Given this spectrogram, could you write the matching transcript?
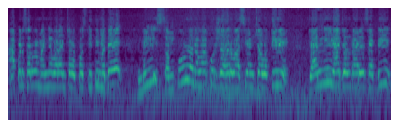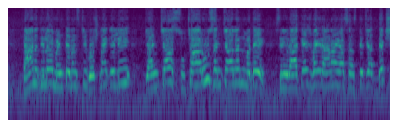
आपण सर्व मान्यवरांच्या उपस्थितीमध्ये मी संपूर्ण नवापूर शहरवासियांच्या वतीने ज्यांनी ह्या जलधारेसाठी दान दिलं मेंटेनन्सची घोषणा केली ज्यांच्या सुचारू संचालनमध्ये श्री राकेशभाई राणा या संस्थेचे अध्यक्ष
